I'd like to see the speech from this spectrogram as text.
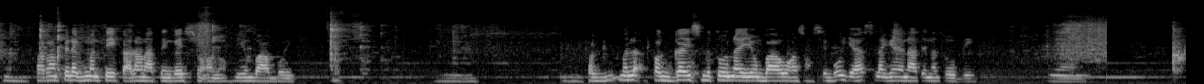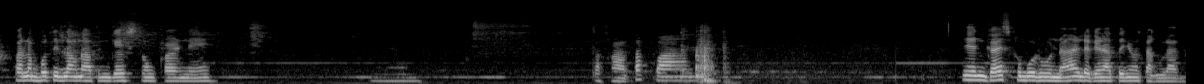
Hmm, Parang pinagmantika lang natin guys yung ano, yung baboy. Hmm. Pag, pag guys luto na yung bawang sa sibuyas, lagyan na natin ng tubig. Ayan. Palambutin lang natin guys tong karne. Ayan. Takatakpan. Ayan guys, kumulo na. Ilagay natin yung tanglad.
